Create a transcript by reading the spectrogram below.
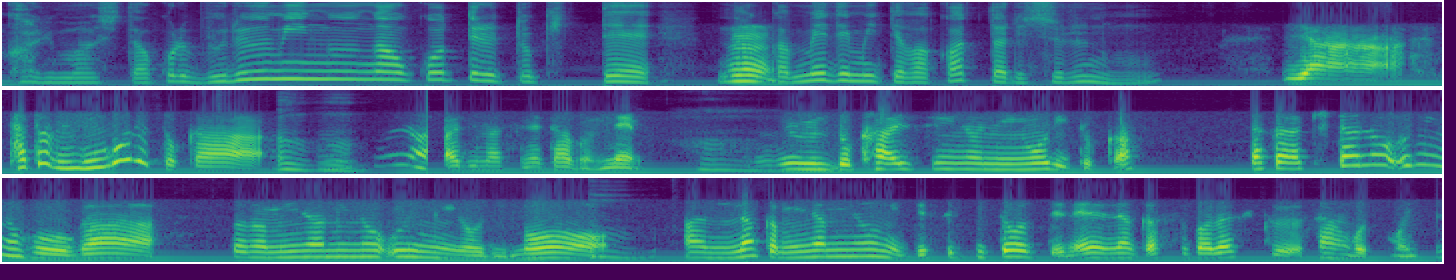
かりました。これブルーミングが起こってる時ってなんか目で見て分かったりするの？いやー例えば濁るとか、うんうんそういうのはありますね多分ね。はうんと海水の濁りとかだから北の海の方がその南の海よりあも、うんあのなんか南の海って透き通ってねなんか素晴らしくサンゴも行っち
